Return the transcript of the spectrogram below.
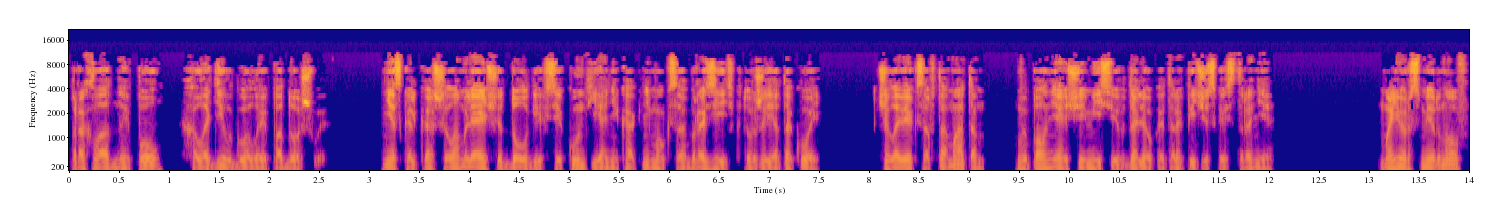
Прохладный пол холодил голые подошвы. Несколько ошеломляюще долгих секунд я никак не мог сообразить, кто же я такой. Человек с автоматом, выполняющий миссию в далекой тропической стране. Майор Смирнов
